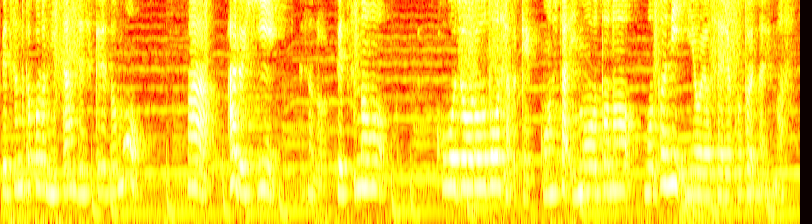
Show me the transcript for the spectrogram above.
別のところにいたんですけれども、まあ、ある日その別の工場労働者と結婚した妹の元に身を寄せることになります、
